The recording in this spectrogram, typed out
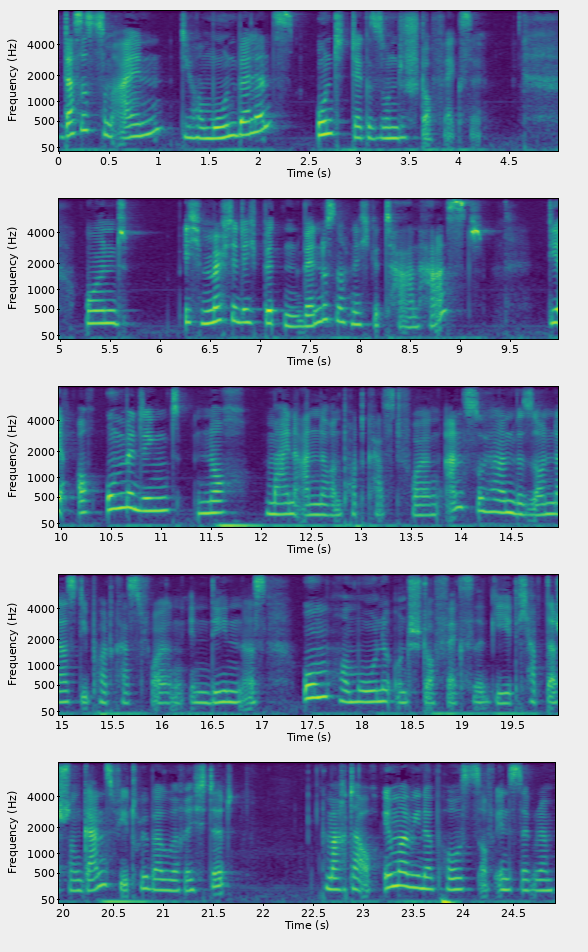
Das ist zum einen die Hormonbalance und der gesunde Stoffwechsel. Und ich möchte dich bitten, wenn du es noch nicht getan hast, dir auch unbedingt noch meine anderen Podcast-Folgen anzuhören, besonders die Podcast-Folgen, in denen es um Hormone und Stoffwechsel geht. Ich habe da schon ganz viel drüber berichtet, mache da auch immer wieder Posts auf Instagram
